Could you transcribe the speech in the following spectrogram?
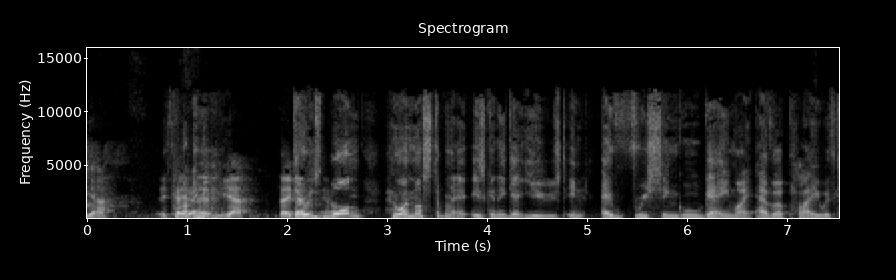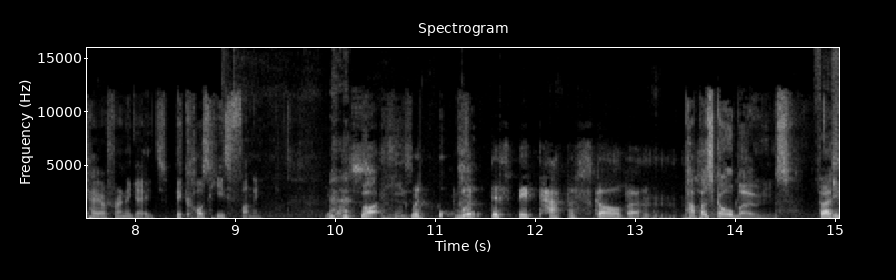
yeah. It, Yeah. yeah. They There is are. one who I must admit is going to get used in every single game I ever play with Chaos Renegades because he's funny. Yes. But he's Would would this be Papa Skullbone? Papa Skullbones. Firstly,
